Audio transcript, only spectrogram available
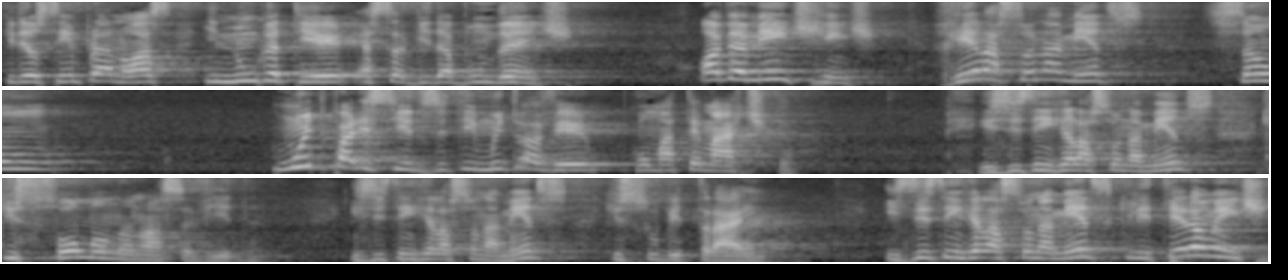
que Deus tem para nós e nunca ter essa vida abundante. Obviamente, gente, relacionamentos são muito parecidos e tem muito a ver com matemática. Existem relacionamentos que somam na nossa vida, existem relacionamentos que subtraem, existem relacionamentos que literalmente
